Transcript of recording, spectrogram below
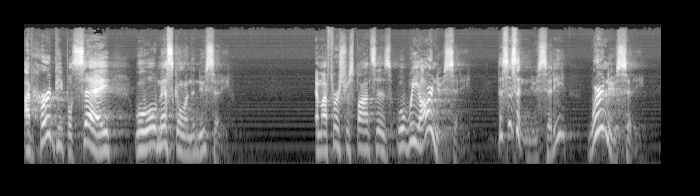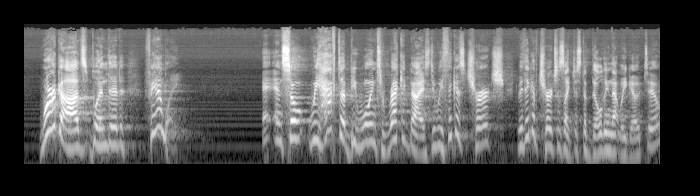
I've heard people say, well, we'll miss going to New City. And my first response is, well, we are New City. This isn't New City. We're New City. We're God's blended family. And so we have to be willing to recognize do we think as church, do we think of church as like just a building that we go to,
